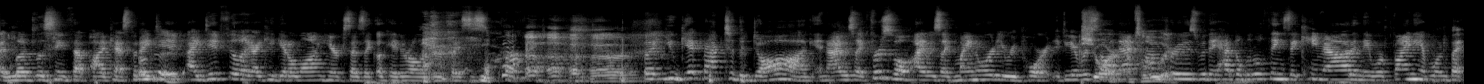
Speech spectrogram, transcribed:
I loved listening to that podcast. But I Okay. did I did feel like I could get along here because I was like, okay, they're all over the place. This is perfect. but you get back to the dog, and I was like, first of all, I was like Minority Report. If you ever Sure, saw that absolutely. Tom Cruise where they had the little things that came out and they were finding everyone, but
